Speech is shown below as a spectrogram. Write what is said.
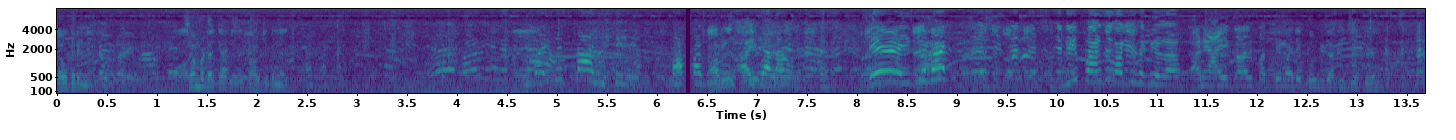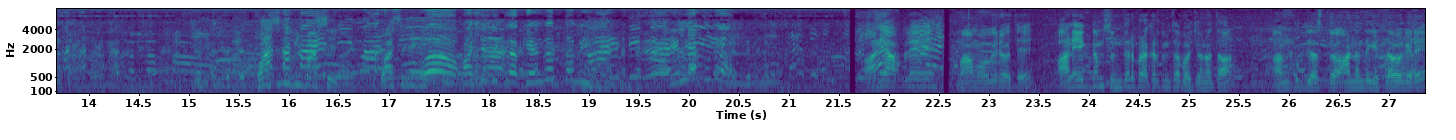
लवकर येणार. शंभर टक्के आपल्याला भावची पण आणि आई काल पत्तेमध्ये खूप जास्त जिंकली पाचशे जिंकली पाचशे. पाचशे जिंकली आणि आपले माम वगैरे होते. आणि एकदम सुंदर प्रकारे तुमचा भजन होता. आम्ही खूप जास्त आनंद घेतला वगैरे.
